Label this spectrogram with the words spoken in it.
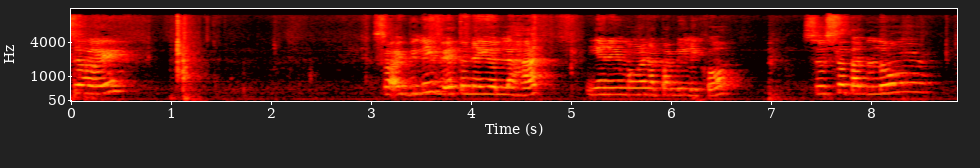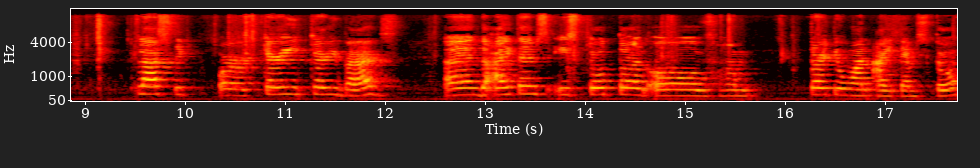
So, so I believe ito na yung lahat. Yan yung mga napamili ko. So, sa tatlong plastic or carry carry bags, and the items is total of um, 31 items to.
